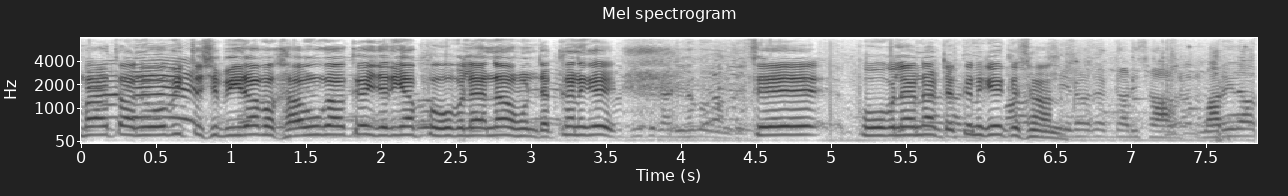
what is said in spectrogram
ਮੈਂ ਤੁਹਾਨੂੰ ਉਹ ਵੀ ਤਸਵੀਰਾਂ ਵਿਖਾਊਂਗਾ ਕਿ ਜਿਹੜੀਆਂ ਪੋਪ ਲੈਣਾ ਹੁਣ ਡੱਕਣਗੇ ਤੇ ਪੋਪ ਲੈਣਾ ਡੱਕਣਗੇ ਕਿਸਾਨ। ਗਾੜੀ ਸਾਲ ਮਾਰੀ ਨਾ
